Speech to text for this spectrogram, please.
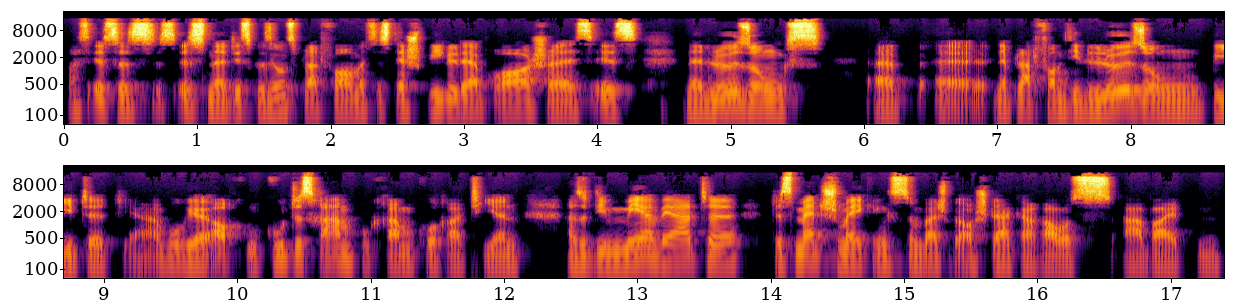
Was ist es? Es ist eine Diskussionsplattform, es ist der Spiegel der Branche, es ist eine Lösungs- äh, äh, eine Plattform, die Lösungen bietet, ja, wo wir auch ein gutes Rahmenprogramm kuratieren. Also die Mehrwerte des Matchmakings zum Beispiel auch stärker rausarbeiten.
